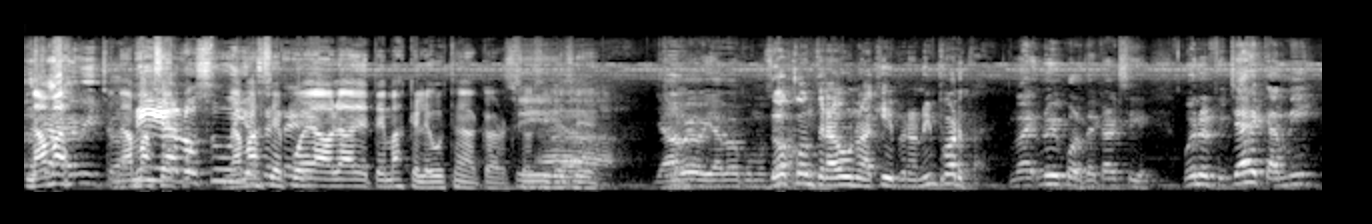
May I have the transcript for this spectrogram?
nada más, ese bicho, nada más se, lo suyo, nada más ese se puede hablar de temas que le gusten a Carlos. Sí, así que sí. Ya veo, ya veo cómo se Dos va. contra uno aquí, pero no importa. No, hay- no importa, Clark sigue. Bueno, el fichaje que a mí,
